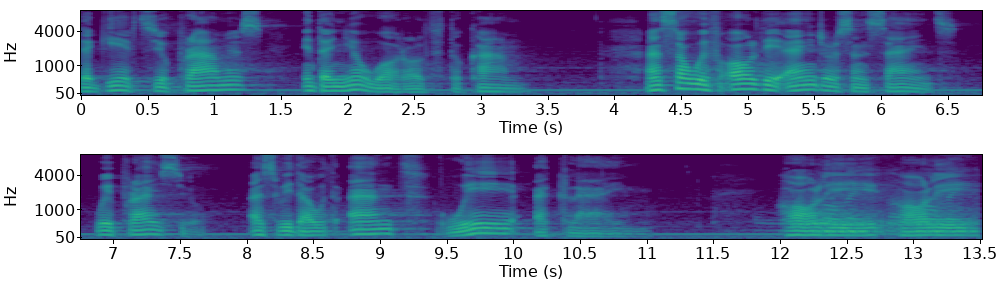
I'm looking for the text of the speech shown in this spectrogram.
the gifts you promise in the new world to come. And so, with all the angels and saints, we praise you, as without end we acclaim. Holy, holy,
